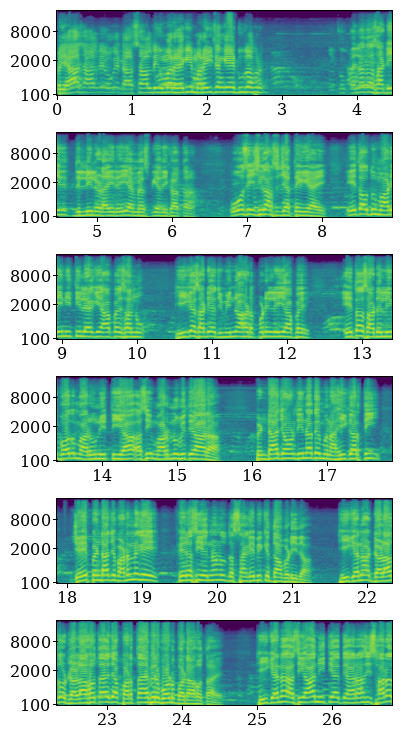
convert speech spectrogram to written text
50 ਸਾਲ ਦੇ ਹੋ ਗਏ 10 ਸਾਲ ਦੀ ਉਮਰ ਰਹਿ ਗਈ, ਮਰੇ ਹੀ ਚੰਗੇ ਏਡੂ ਦਾ ਫਿਰ। ਦੇਖੋ, ਪਹਿਲਾਂ ਤਾਂ ਸਾਡੀ ਦਿੱਲੀ ਲੜਾਈ ਰਹੀ ਐਮਐਸਪੀਆਂ ਦੀ ਖਾਤਰ। ਉਹ ਅਸੀਂ ਸੰਘਰਸ਼ ਜਿੱਤ ਕੇ ਆਏ। ਇਹ ਤਾਂ ਉਦੋਂ ਮਾੜੀ ਨੀਤੀ ਲੈ ਕੇ ਆ ਪਏ ਸਾਨੂੰ, ਠੀਕ ਹੈ, ਸਾਡੀਆਂ ਜ਼ਮੀਨਾਂ ਹੜਪਣ ਲਈ ਆ ਪਏ ਇਹ ਤਾਂ ਸਾਡੇ ਲਈ ਬਹੁਤ ਮਾਰੂ ਨੀਤੀ ਆ, ਅਸੀਂ ਮਰਨ ਨੂੰ ਵੀ ਤਿਆਰ ਆ। ਪਿੰਡਾਂ 'ਚ ਆਉਣ ਦੀ ਇਹਨਾਂ ਤੇ ਮਨਾਹੀ ਕਰਤੀ ਜੇ ਪਿੰਡਾਂ 'ਚ ਵੜਨਗੇ, ਫਿਰ ਅਸੀਂ ਇਹਨਾਂ ਨੂੰ ਦੱਸਾਂਗੇ ਵੀ ਕਿੱਦਾਂ ਬੜੀਦਾ ਠੀਕ ਹੈ ਨਾ? ਡਲਾ ਤੋਂ ਡਲਾ ਹੋਤਾ ਹੈ ਜਾਂ ਪੜਤਾ ਹੈ, ਫਿਰ ਬਹੁਤ ਬੜਾ ਹੋਤਾ ਹੈ। ਠੀਕ ਹੈ ਨਾ? ਅਸੀਂ ਆਹ ਨੀਤੀਆਂ ਤਿਆਰ ਆ ਅਸੀਂ ਸਾਰਾ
